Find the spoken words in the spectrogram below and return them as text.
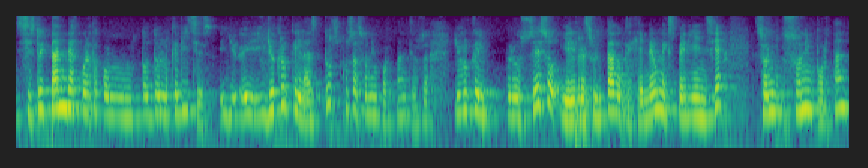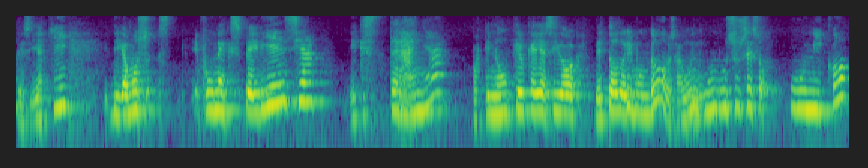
si estoy tan de acuerdo con todo lo que dices. Yo, yo, creo que las dos cosas son importantes. O sea, yo creo que el proceso y el resultado que genera una experiencia son, son importantes. Y aquí, digamos, fue una experiencia extraña, porque no creo que haya sido de todo el mundo, o sea, un, un, suceso único,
